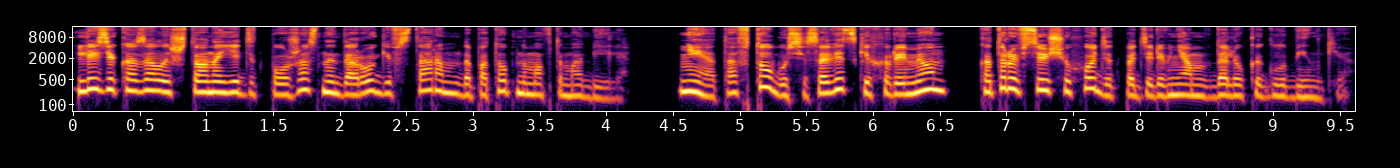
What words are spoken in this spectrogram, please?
Лизе казалось, что она едет по ужасной дороге в старом допотопном автомобиле. Нет, автобусе советских времен, который все еще ходит по деревням в далекой глубинке.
